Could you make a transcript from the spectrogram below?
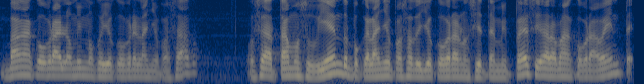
van a cobrar lo mismo que yo cobré el año pasado. O sea, estamos subiendo porque el año pasado yo cobraron 7 mil pesos y ahora van a cobrar 20.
